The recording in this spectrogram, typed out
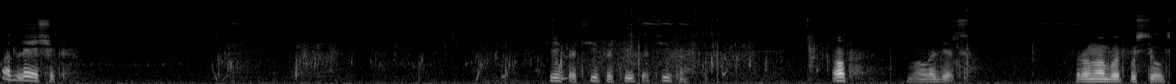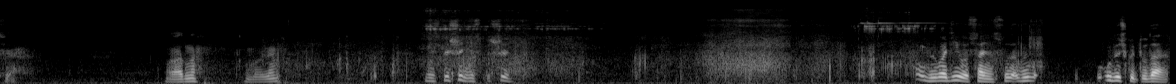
Подлещик. Тихо, тихо, тихо, тихо. Оп, молодец. Все равно бы отпустил тебя. Ладно, ловим. Не спеши, не спеши. Выводи его, Саня, сюда. Вы... Удочку туда.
